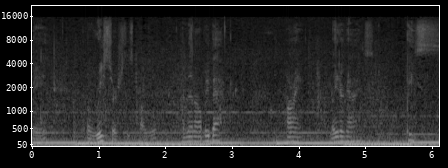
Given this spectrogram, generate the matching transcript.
me. I'll research this puzzle and then I'll be back. Alright, later guys. Peace.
